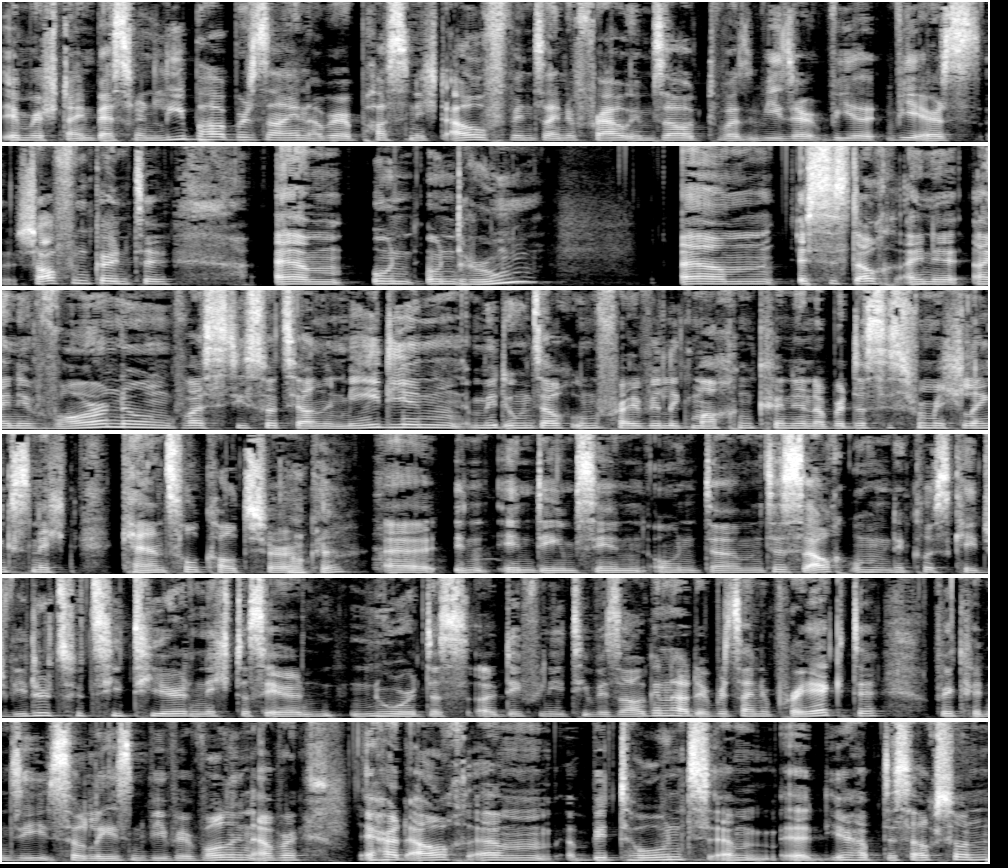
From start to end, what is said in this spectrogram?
er möchte ein besseren Liebhaber sein, aber er passt nicht auf, wenn seine Frau ihm sagt, was, wie, er, es schaffen könnte. Ähm, und, und Ruhm Ähm, es ist auch eine, eine Warnung, was die sozialen Medien mit uns auch unfreiwillig machen können, aber das ist für mich längst nicht Cancel Culture okay. äh, in, in dem Sinn. Und ähm, das ist auch, um Nicolas Cage wieder zu zitieren, nicht, dass er nur das äh, definitive Sagen hat über seine Projekte. Wir können sie so lesen, wie wir wollen, aber er hat auch ähm, betont, ähm, äh, ihr habt das auch schon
